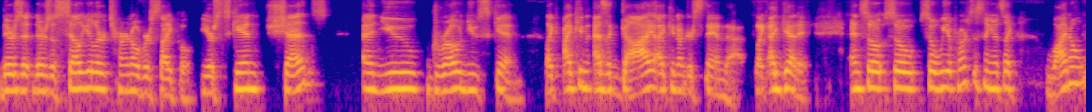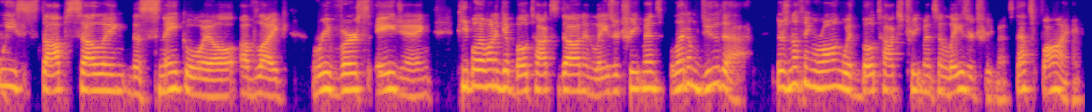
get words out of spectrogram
there's a there's a cellular turnover cycle. Your skin sheds and you grow new skin. Like I can as a guy, I can understand that. Like I get it. And so so so we approach this thing and it's like, why don't we stop selling the snake oil of like reverse aging. People that want to get Botox done and laser treatments, let them do that. There's nothing wrong with Botox treatments and laser treatments. That's fine.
